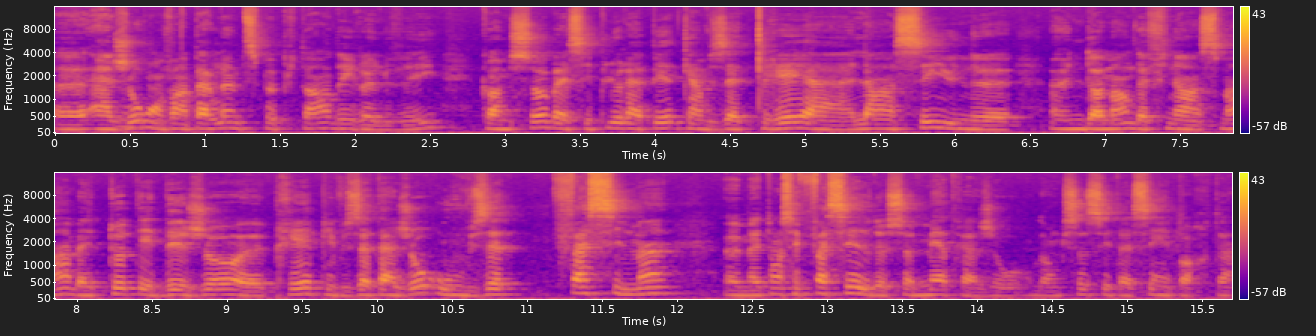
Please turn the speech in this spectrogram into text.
euh, à jour. On va en parler un petit peu plus tard des relevés. Comme ça, ben, c'est plus rapide quand vous êtes prêt à lancer une, une demande de financement. Bien, tout est déjà euh, prêt, puis vous êtes à jour ou vous êtes facilement euh, mettons, c'est facile de se mettre à jour. Donc, ça, c'est assez important.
